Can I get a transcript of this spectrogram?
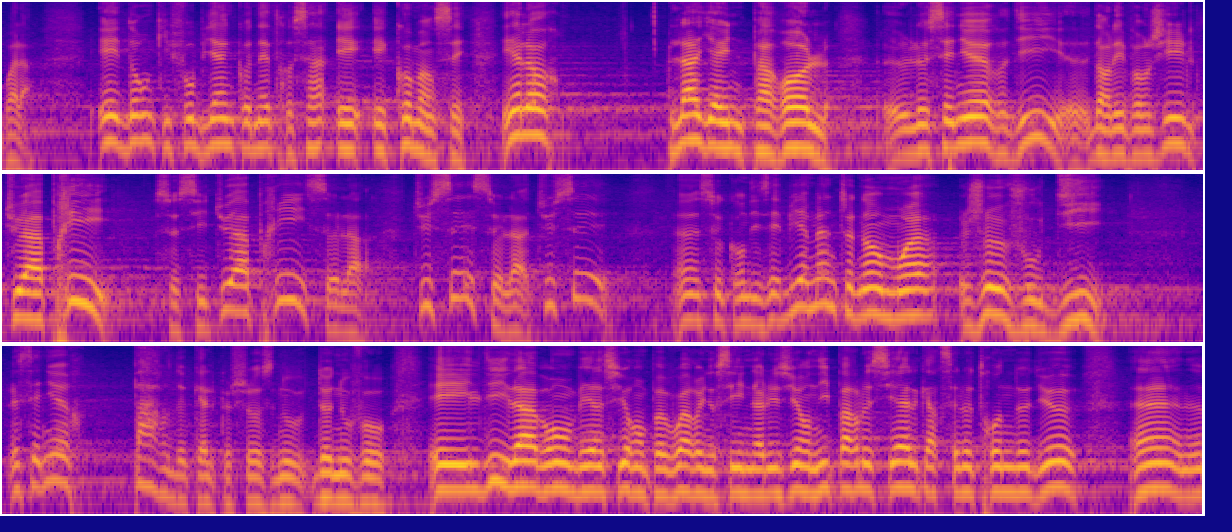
voilà. Et donc, il faut bien connaître ça et, commencer. Et alors, là, il y a une parole. Euh, le Seigneur dit euh, dans l'Évangile, tu as appris ceci, tu as appris cela, tu sais cela, tu sais. Hein, ce qu'on disait. Bien maintenant, moi, je vous dis, le Seigneur parle de quelque chose de nouveau. Et il dit là, bon, bien sûr, on peut voir aussi une allusion, ni par le ciel, car c'est le trône de Dieu, hein,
